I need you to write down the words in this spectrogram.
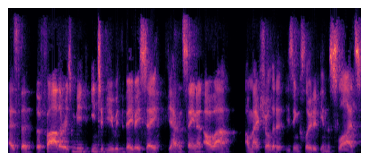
as the the father is mid interview with the BBC. If you haven't seen it, I'll uh, I'll make sure that it is included in the slides.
